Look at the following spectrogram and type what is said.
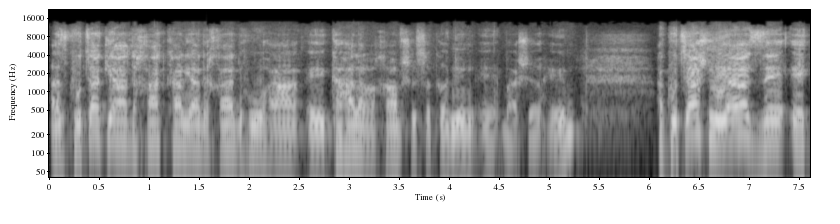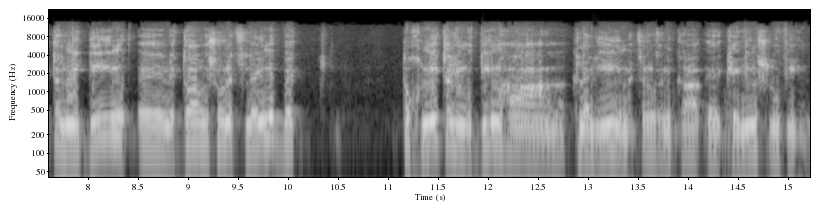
אז קבוצת יעד אחת, קהל יעד אחד הוא הקהל הרחב של סקרנים אה, באשר הם. הקבוצה השנייה זה תלמידים לתואר ראשון אצלנו בתוכנית הלימודים הכלליים, אצלנו זה נקרא כלים שלובים,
